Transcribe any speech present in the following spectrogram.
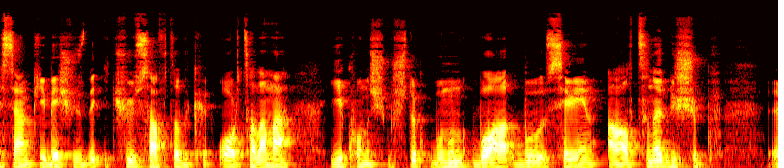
S&P 500'de 200 haftalık ortalamayı konuşmuştuk. Bunun bu bu seviyenin altına düşüp e,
